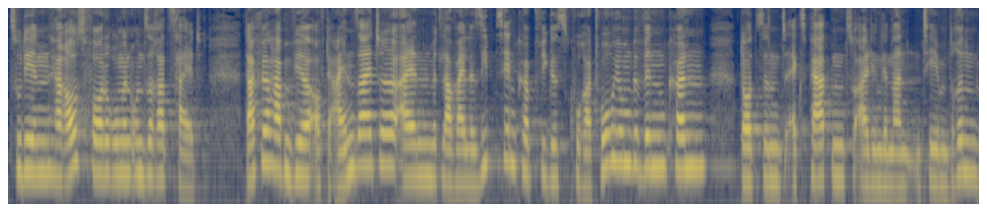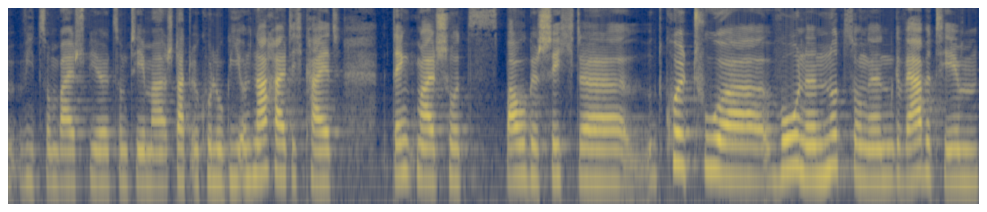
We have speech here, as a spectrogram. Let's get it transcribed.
zu den Herausforderungen unserer Zeit. Dafür haben wir auf der einen Seite ein mittlerweile 17-köpfiges Kuratorium gewinnen können. Dort sind Experten zu all den genannten Themen drin, wie zum Beispiel zum Thema Stadtökologie und Nachhaltigkeit, Denkmalschutz, Baugeschichte, Kultur, Wohnen, Nutzungen, Gewerbethemen.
